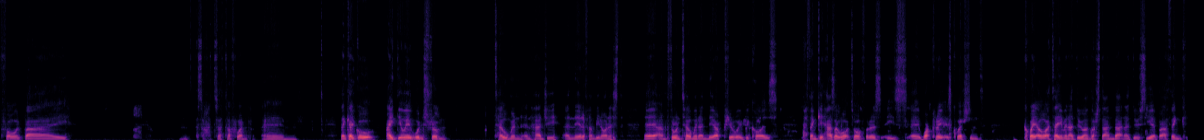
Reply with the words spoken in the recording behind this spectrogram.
followed by. It's a, it's a tough one. Um, I think I'd go ideally Lundstram, Tillman, and Hagi in there. If I'm being honest, uh, I'm throwing Tillman in there purely because I think he has a lot to offer us. His uh, work rate is questioned quite a lot of time, and I do understand that and I do see it. But I think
